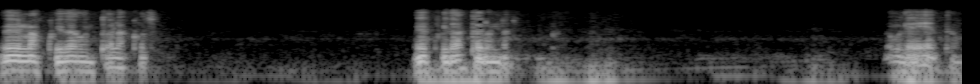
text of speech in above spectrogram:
Tener más cuidado con todas las cosas. Tener cuidado hasta los narcos. Lo lento.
